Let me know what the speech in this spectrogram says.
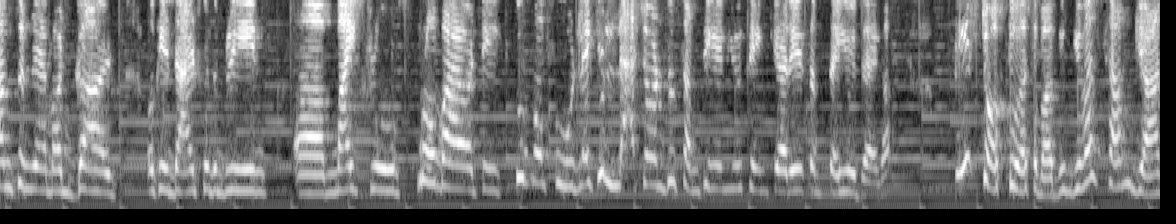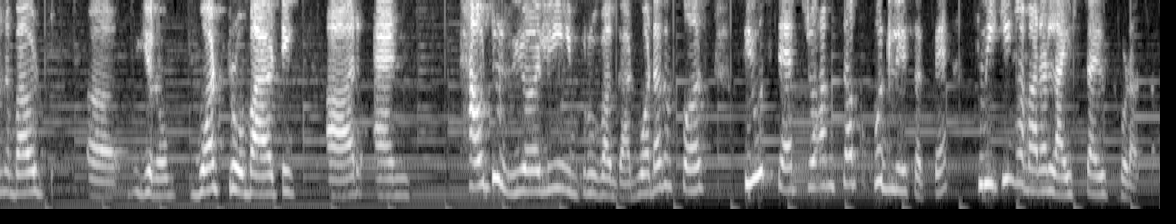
हम सुन रहे हैं about gut okay diet for the brain microbes probiotic super food like you latch on to something and you think अरे सब सही हो जाएगा. Please talk to us about this give us some gyan about uh, you know what probiotics are and how to really improve our gut. What are the first few steps जो हम सब खुद ले सकते हैं tweaking हमारा lifestyle थोड़ा सा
